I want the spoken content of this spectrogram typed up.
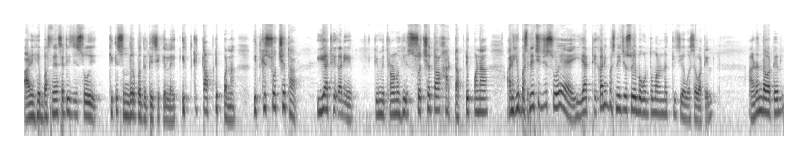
आणि हे बसण्यासाठी जी सोय किती सुंदर पद्धतीची केली आहे इतकी टापटीपणा इतकी स्वच्छता या ठिकाणी आहे. की मित्रांनो ही स्वच्छता हा टापटीपणा आणि ही बसण्याची जी सोय आहे या ठिकाणी बसण्याची सोय बघून तुम्हाला नक्कीच यावंसं वाटेल आनंद वाटेल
